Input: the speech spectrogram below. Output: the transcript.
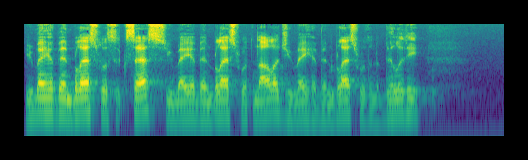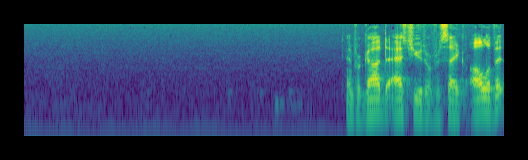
You may have been blessed with success, you may have been blessed with knowledge, you may have been blessed with an ability. And for God to ask you to forsake all of it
